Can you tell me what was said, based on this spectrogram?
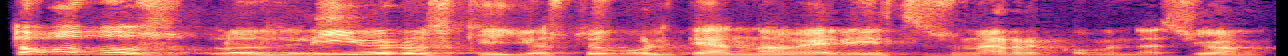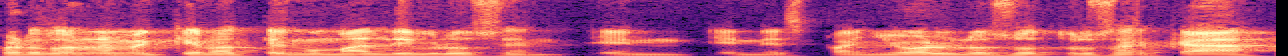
Todos los libros que yo estoy volteando a ver, y esta es una recomendación, perdónenme que no tengo más libros en, español, nosotros acá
